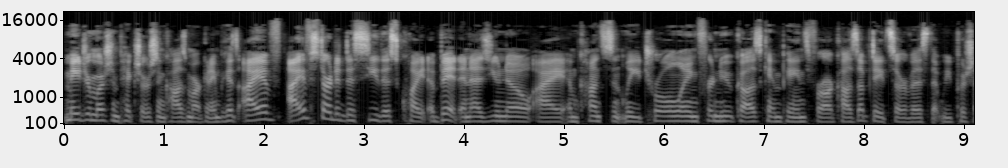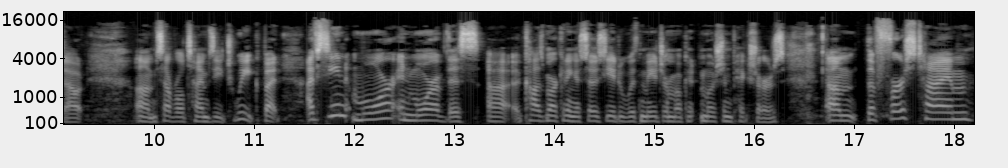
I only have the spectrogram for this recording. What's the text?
major motion pictures and cause marketing because I have I have started to see this quite a bit. And as you know, I am constantly trolling for new cause campaigns for our cause update service that we push out um, several times each week. But I've seen more and more of this uh, cause marketing associated with major mo- motion pictures. Um, the first time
